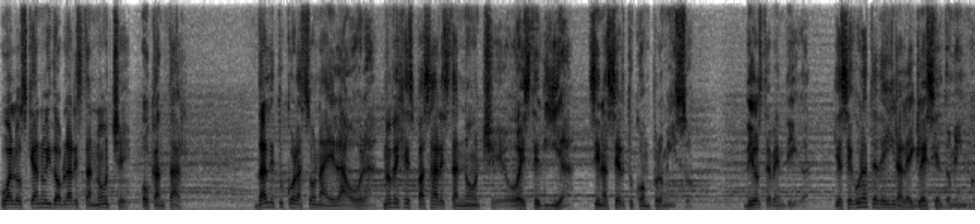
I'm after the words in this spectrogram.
o a los que han oído hablar esta noche o cantar. Dale tu corazón a Él ahora. No dejes pasar esta noche o este día sin hacer tu compromiso. Dios te bendiga y asegúrate de ir a la iglesia el domingo.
